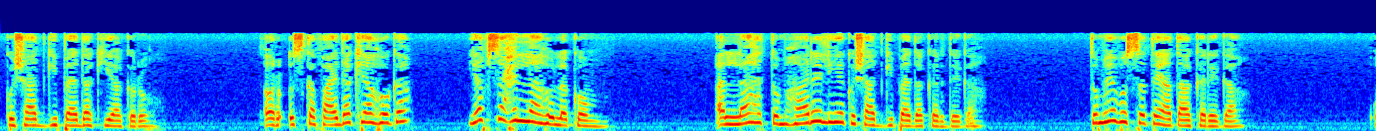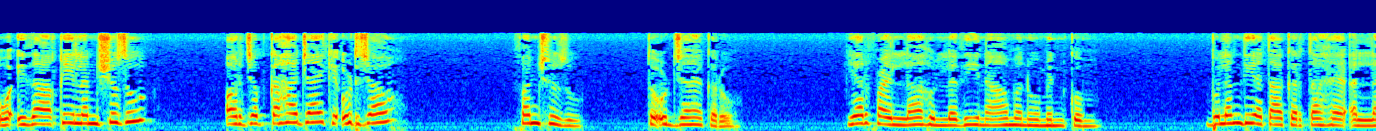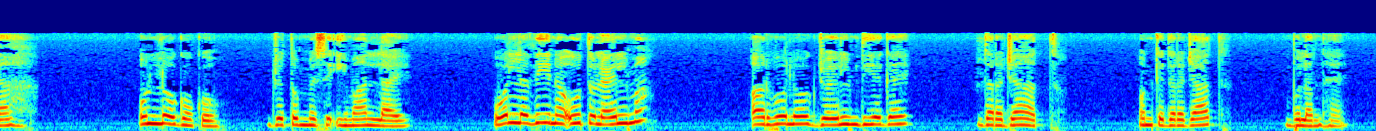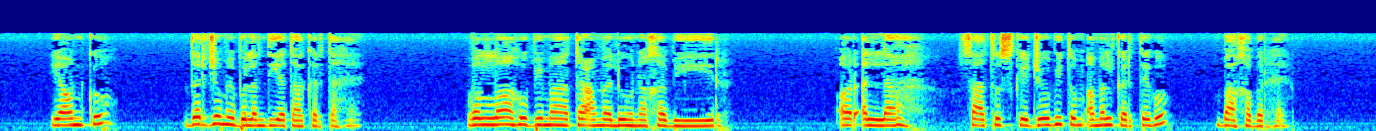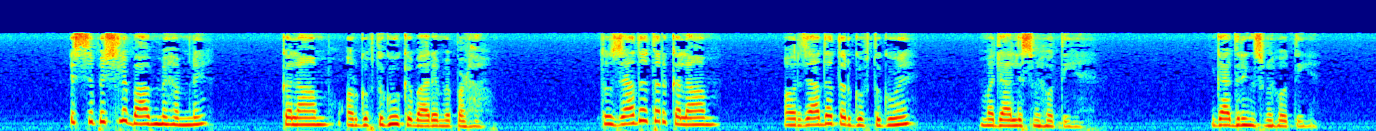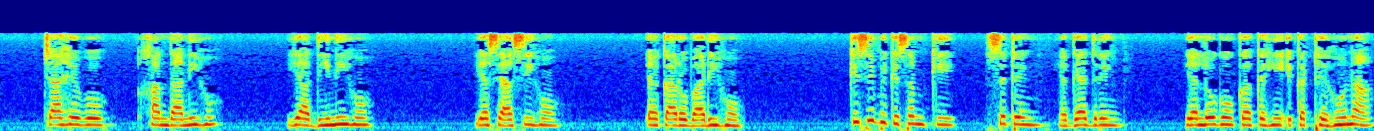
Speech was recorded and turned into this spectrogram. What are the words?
کشادگی پیدا کیا کرو، اور اس کا فائدہ کیا ہوگا؟ یفسح اللہ لکم اللہ تمہارے لیے کشادگی پیدا کر دے گا۔ تمہیں وسطیں عطا کرے گا۔ وہ اداقی لن شزو اور جب کہا جائے کہ اٹھ جاؤ فن شزو تو اٹھ جایا کرو۔ یرف اللہ الدین امن من کم بلندی عطا کرتا ہے اللہ ان لوگوں کو جو تم میں سے ایمان لائے۔ وہ لدین اوت العلم، اور وہ لوگ جو علم دیے گئے۔ درجات، ان کے درجات بلند ہیں، یا ان کو درجوں میں بلندی عطا کرتا ہے۔ واللہ بما تعملون خبیر۔ اور اللہ ساتھ اس کے جو بھی تم عمل کرتے ہو، باخبر ہے۔ اس سے پچھلے باب میں ہم نے کلام اور گفتگو کے بارے میں پڑھا۔ تو زیادہ تر کلام اور زیادہ تر گفتگویں مجالس میں ہوتی ہیں۔ گیدرنگس میں ہوتی ہیں۔ چاہے وہ خاندانی ہو یا دینی ہو یا سیاسی ہو یا کاروباری ہو کسی بھی قسم کی سٹنگ یا گیدرنگ یا لوگوں کا کہیں اکٹھے ہونا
